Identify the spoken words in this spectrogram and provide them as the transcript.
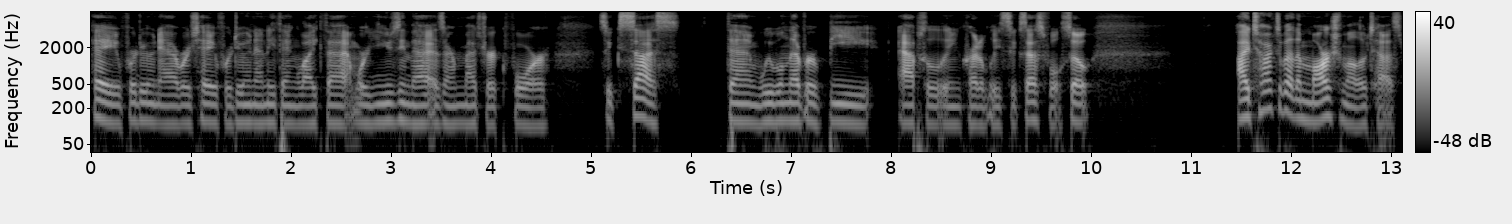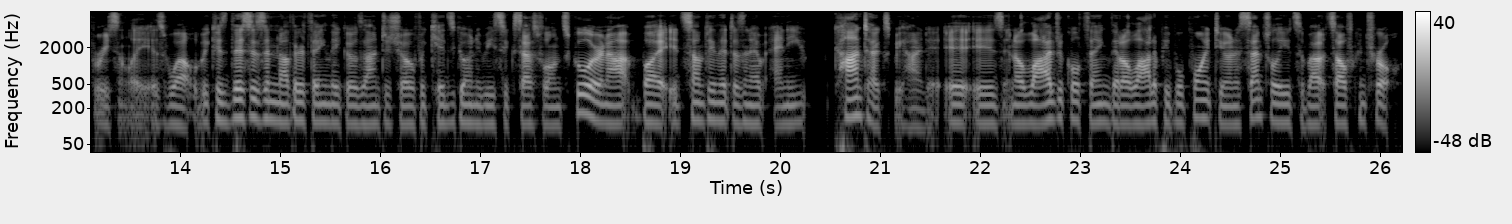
hey if we're doing average hey if we're doing anything like that and we're using that as our metric for success then we will never be absolutely incredibly successful so I talked about the marshmallow test recently as well because this is another thing that goes on to show if a kid's going to be successful in school or not, but it's something that doesn't have any context behind it. It is an illogical thing that a lot of people point to, and essentially it's about self control.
